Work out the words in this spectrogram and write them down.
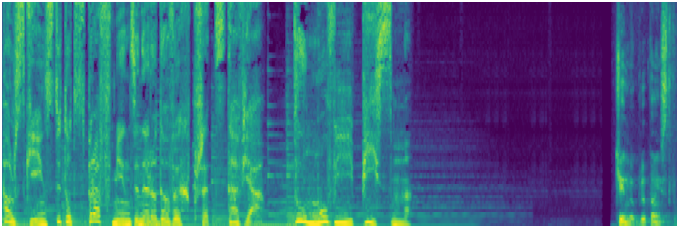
Polski Instytut Spraw Międzynarodowych przedstawia. Tu mówi pism. Dzień dobry Państwu.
